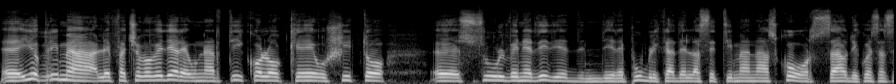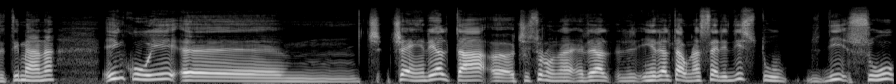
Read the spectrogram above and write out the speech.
io mm. prima le facevo vedere un articolo che è uscito eh, sul venerdì di, di, Repubblica della settimana scorsa o di questa settimana in cui eh, c'è in realtà, eh, ci sono una, in realtà una serie di studi su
